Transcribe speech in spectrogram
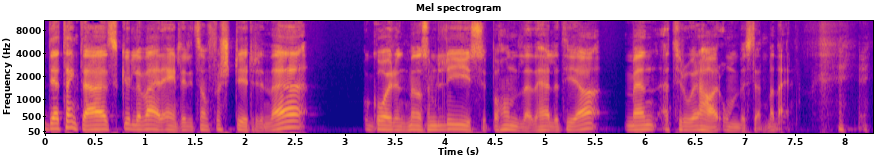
det tenkte jeg skulle være egentlig litt sånn forstyrrende å gå rundt med noe som lyser på håndleddet hele tida, men jeg tror jeg har ombestemt meg der.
